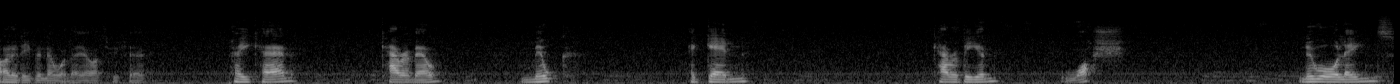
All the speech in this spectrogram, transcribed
I don't even know what they are to be fair. Pecan, caramel, milk, again, Caribbean, wash, New Orleans,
